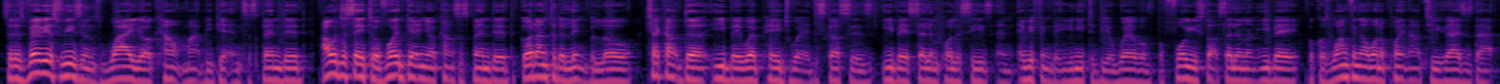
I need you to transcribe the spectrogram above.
So there's various reasons why your account might be getting suspended. I would just say to avoid getting your account suspended, go down to the link below, check out the eBay webpage where it discusses eBay selling policies and everything that you need to be aware of before you start selling on eBay. Because one thing I want to point out to you guys is that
